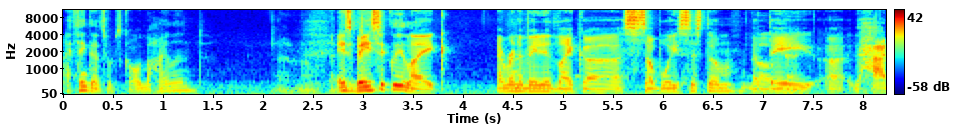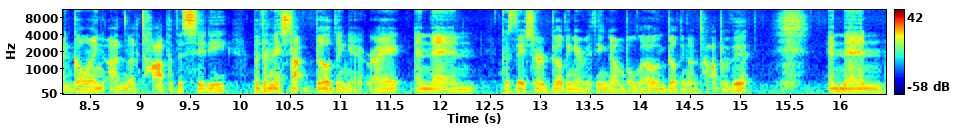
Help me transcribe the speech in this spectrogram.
I think that's what it's called. The Highland. I don't know. What that It's basically like a renovated like a subway system that Okay. they uh, had going on the top of the city, but then they stopped building it, right? And then because they started building everything down below and building on top of it, and then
